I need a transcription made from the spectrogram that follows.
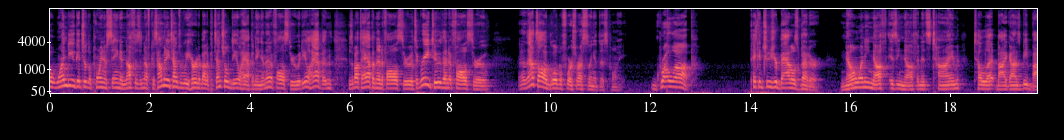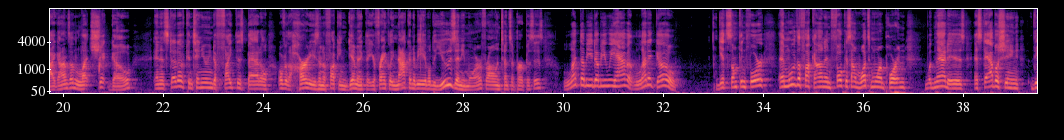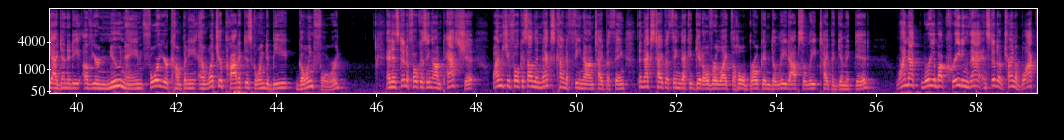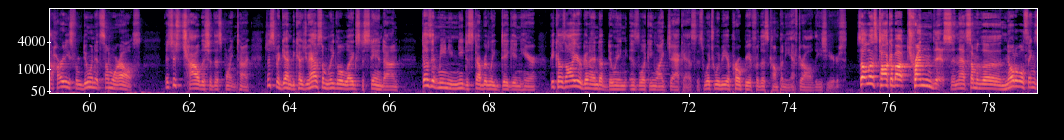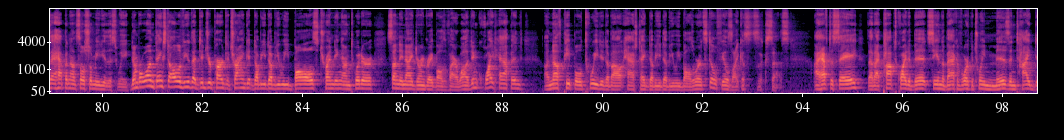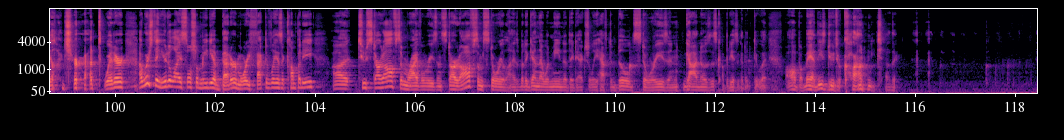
But when do you get to the point of saying enough is enough? Because how many times have we heard about a potential deal happening and then it falls through? A deal happens, is about to happen, then it falls through. It's agreed to, then it falls through. And that's all Global Force Wrestling at this point. Grow up. Pick and choose your battles better. Know when enough is enough and it's time to let bygones be bygones and let shit go. And instead of continuing to fight this battle over the Hardys and a fucking gimmick that you're frankly not going to be able to use anymore for all intents and purposes, let WWE have it. Let it go. Get something for it and move the fuck on and focus on what's more important. And that is establishing the identity of your new name for your company and what your product is going to be going forward. And instead of focusing on past shit, why don't you focus on the next kind of phenom type of thing, the next type of thing that could get over like the whole broken, delete, obsolete type of gimmick did? Why not worry about creating that instead of trying to block the Hardys from doing it somewhere else? It's just childish at this point in time. Just again, because you have some legal legs to stand on, doesn't mean you need to stubbornly dig in here because all you're going to end up doing is looking like jackasses, which would be appropriate for this company after all these years. So let's talk about Trend This, and that's some of the notable things that happened on social media this week. Number one, thanks to all of you that did your part to try and get WWE balls trending on Twitter Sunday night during Great Balls of Fire. While it didn't quite happen, enough people tweeted about hashtag WWE balls where it still feels like a success. I have to say that I popped quite a bit seeing the back and forth between Miz and Tye Dillinger on Twitter. I wish they utilized social media better, more effectively as a company uh, to start off some rivalries and start off some storylines. But again, that would mean that they'd actually have to build stories, and God knows this company isn't going to do it. Oh, but man, these dudes are clowning each other.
